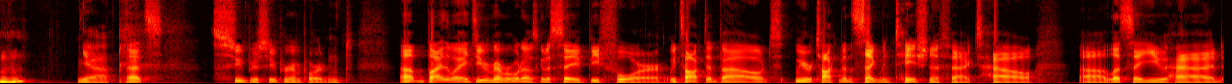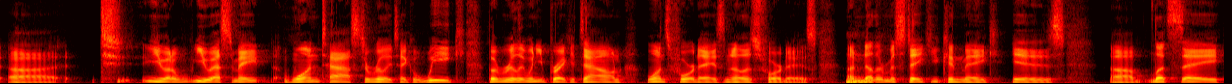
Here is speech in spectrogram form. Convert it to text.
Mm-hmm. Yeah, that's super, super important. Uh, by the way, I do you remember what I was going to say before? We talked about, we were talking about the segmentation effect, how, uh, let's say you had, uh, you had a, you estimate one task to really take a week, but really when you break it down, one's four days and another's four days. Another mistake you can make is, uh, let's say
